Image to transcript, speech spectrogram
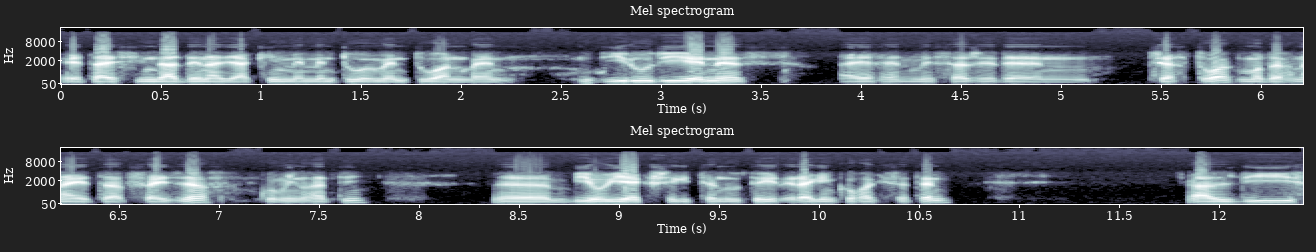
eta ezin da dena jakin mementu mementuan ben. Dirudienez, aeren mesajeren txertuak, Moderna eta Pfizer, kominrati, uh, bi horiek segitzen dute eraginkorrak izaten. Aldiz,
